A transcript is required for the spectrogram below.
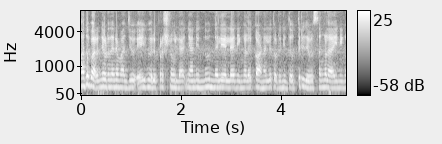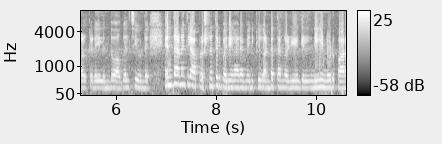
അത് പറഞ്ഞ ഉടനെ മഞ്ജു ഏയ് ഒരു പ്രശ്നവുമില്ല. ഞാൻ ഇന്നും ഇന്നലെയല്ല നിങ്ങളെ കാണൽ തുടങ്ങിയത്. ഒത്തിരി ദിവസങ്ങളായി നിങ്ങൾക്കിടയിൽ എന്തോ അകൽച്ചയുണ്ട്. എന്താണെങ്കിലും ആ പ്രശ്നത്തിന് പരിഹാരം എനിക്ക് കണ്ടെത്താൻ കഴിയുമെങ്കിൽ നീ എന്നോട് പറ.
